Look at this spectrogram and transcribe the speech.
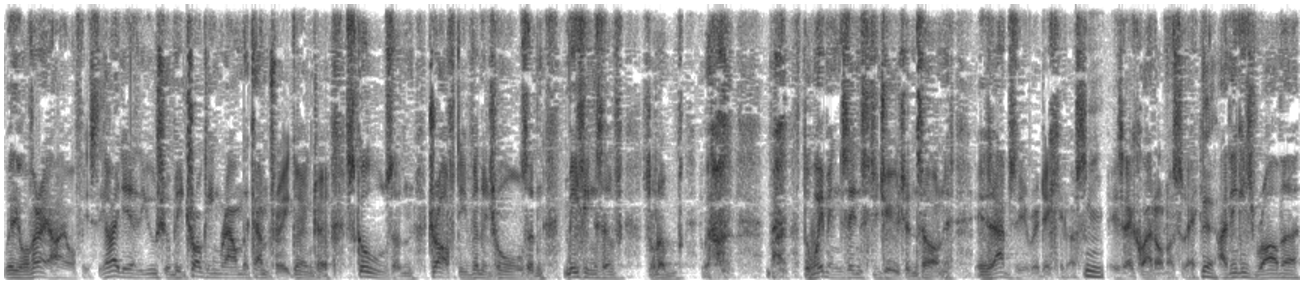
with your very high office, the idea that you should be trogging round the country, going to schools and drafty village halls and meetings of sort of the Women's Institute and so on is absolutely ridiculous. Mm. He said, quite honestly. Yeah. I think it's rather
